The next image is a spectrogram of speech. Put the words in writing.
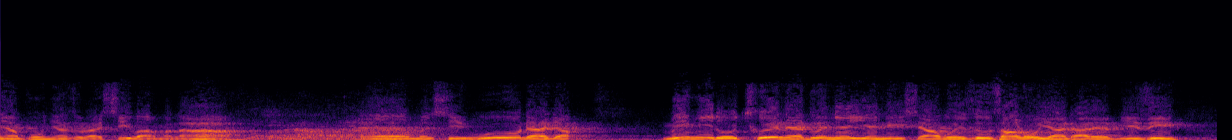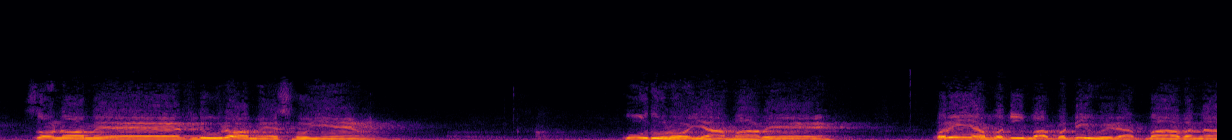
ညာဘုံညာဆိုတာရှိပါမလားအဲမရှိဘူးဒါကြောင့် မိမိတို့ချွေးနေတွင်နေရင်နေရှာဝေစုဆောင်းလို့ရထားတဲ့ပြည်စည်းစွန့်တော်မယ်လှူတော့မယ်ဆိုရင်ကုသိုလ်တော့ရမှာပဲပရိယပฏิပါပฏิဝေဒသာသနာ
